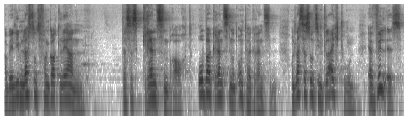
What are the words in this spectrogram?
Aber ihr Lieben, lasst uns von Gott lernen, dass es Grenzen braucht, Obergrenzen und Untergrenzen. Und lasst es uns ihm gleich tun. Er will es.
